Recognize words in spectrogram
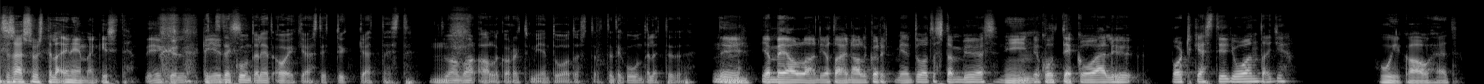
Se saisi suositella enemmänkin sitä. niin kyllä. Te Kiitos. kuuntelijat oikeasti tykkäätte sitä. Tämä on vaan algoritmien tuotosta, että te kuuntelette tätä. Niin. Ja me ollaan jotain algoritmien tuotosta myös. Niin. Joku tekoäly podcastin juontajia. Hui kauheat.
